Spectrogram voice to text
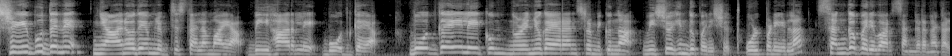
ശ്രീബുദ്ധന് ജ്ഞാനോദയം ലഭിച്ച സ്ഥലമായ ബീഹാറിലെ ബോധ്ഗയ. ബോധ്ഗയയിലേക്കും നുഴഞ്ഞുകയറാൻ ശ്രമിക്കുന്ന വിശ്വ ഹിന്ദു പരിഷത്ത് ഉൾപ്പെടെയുള്ള സംഘപരിവാർ സംഘടനകൾ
